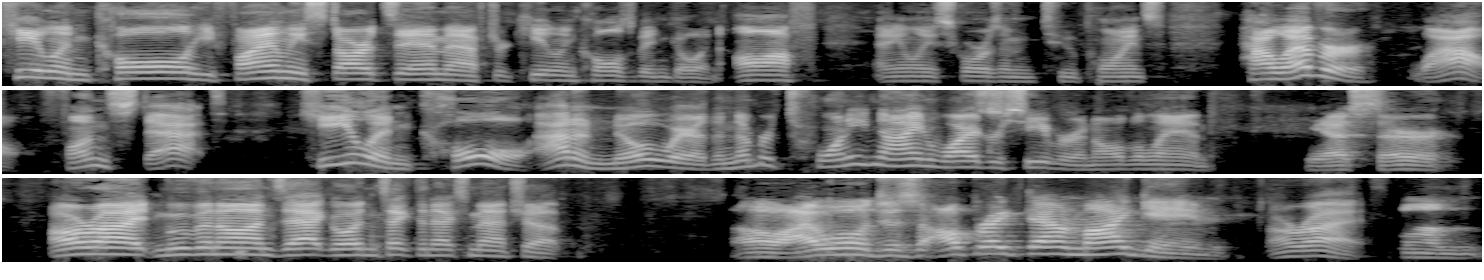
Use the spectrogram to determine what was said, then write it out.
Keelan Cole, he finally starts him after Keelan Cole's been going off, and he only scores him two points. However, wow, fun stat. Keelan Cole, out of nowhere, the number 29 wide receiver in all the land. Yes, sir. All right, moving on. Zach, go ahead and take the next matchup. Oh, I will just I'll break down my game. All right. Um,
